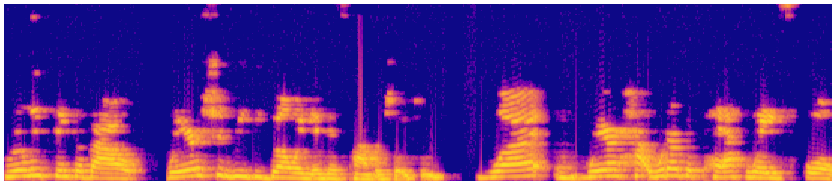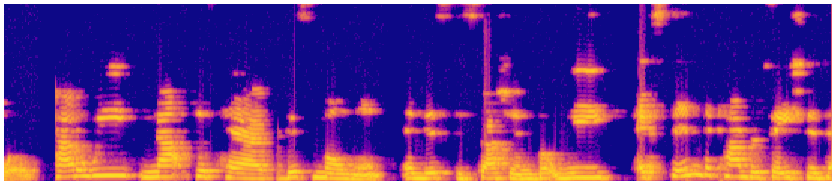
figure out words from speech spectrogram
really think about where should we be going in this conversation? What, where, how, what are the pathways forward? How do we not just have this moment and this discussion, but we extend the conversation into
